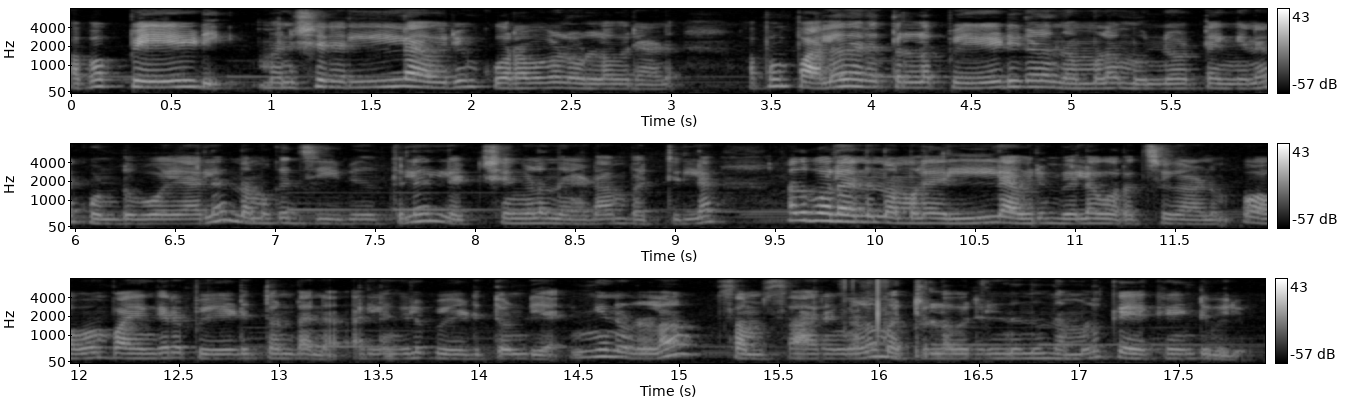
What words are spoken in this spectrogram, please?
അപ്പോൾ പേടി മനുഷ്യരെല്ലാവരും കുറവുകളുള്ളവരാണ്. അപ്പം പലതരത്തിലുള്ള പേടികൾ നമ്മളെ മുന്നോട്ട് ഇങ്ങനെ കൊണ്ടുപോയാൽ നമുക്ക് ജീവിതത്തിൽ ലക്ഷ്യങ്ങൾ നേടാൻ പറ്റില്ല. അതുപോലെ തന്നെ നമ്മളെ എല്ലാവരും വില കുറച്ച് കാണും. ഓ അവൻ ഭയങ്കര പേടിത്തൊണ്ടന അല്ലെങ്കിൽ പേടിത്തൊണ്ടിയ ഇങ്ങനെയുള്ള സംസാരങ്ങൾ മറ്റുള്ളവരിൽ നിന്ന് നമ്മൾ കേൾക്കേണ്ടി വരും.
